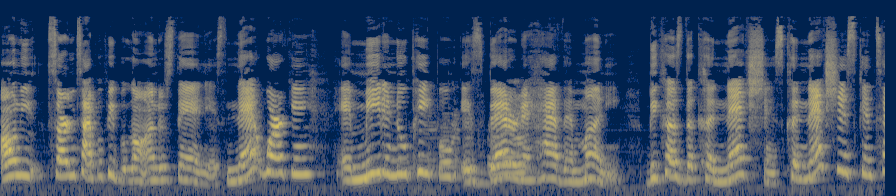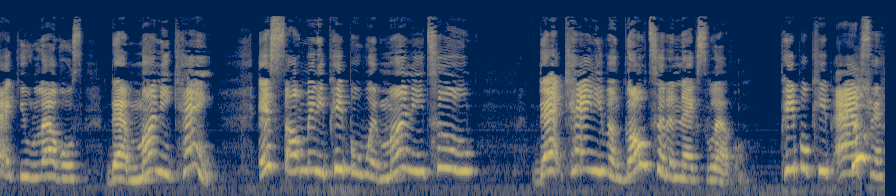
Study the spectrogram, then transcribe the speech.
Only certain type of people gonna understand this. Networking and meeting new people is better than having money because the connections connections can take you levels that money can't. It's so many people with money too that can't even go to the next level. People keep asking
